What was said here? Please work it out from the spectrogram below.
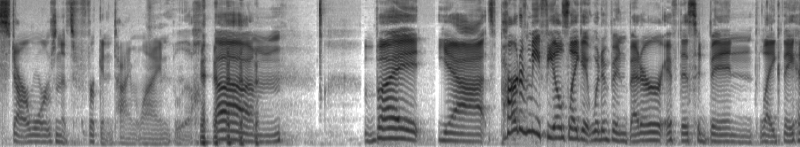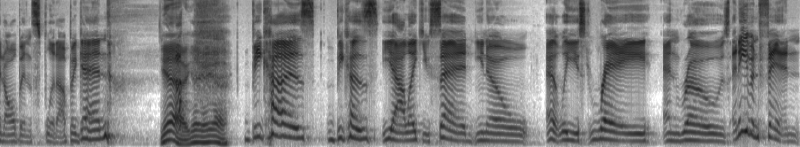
Star Wars and its freaking timeline. Um, but yeah, part of me feels like it would have been better if this had been like they had all been split up again. yeah, yeah, yeah, yeah. because because yeah, like you said, you know, at least Rey and Rose and even Finn,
